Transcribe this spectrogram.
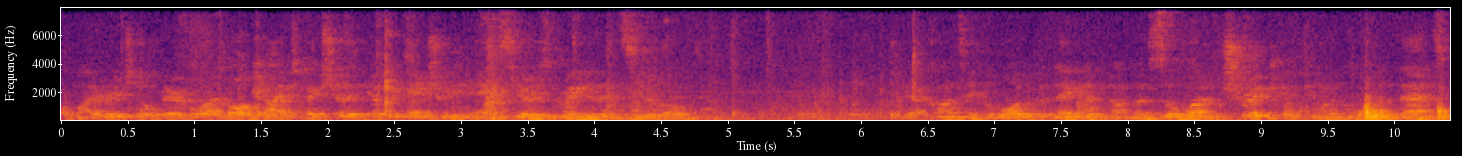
of my original variable I log it, I have to make sure that every entry in x here is greater than 0. Okay, I can't take the log of a negative number. So one trick, if you want to call it that,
